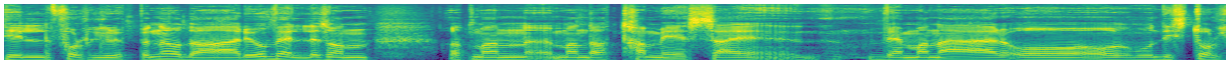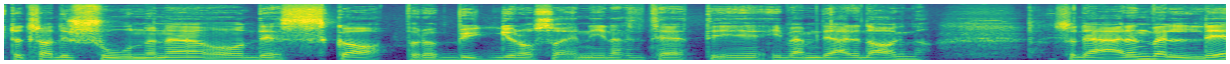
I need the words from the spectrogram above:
til folkegruppene. og Da er det jo veldig sånn at man, man da tar med seg hvem man er, og, og, de stolte tradisjonene, og det skaper og bygger også en identitet i, i hvem de er i dag. da. Så det er en veldig,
